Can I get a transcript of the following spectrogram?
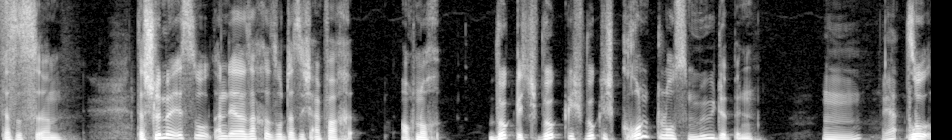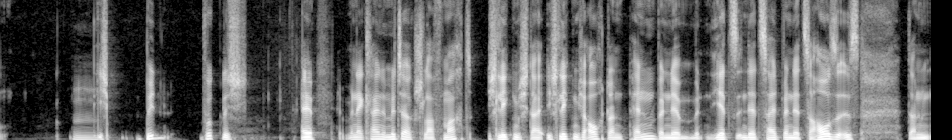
Das ist, ähm das Schlimme ist so an der Sache so, dass ich einfach auch noch wirklich, wirklich, wirklich grundlos müde bin. Mhm. Ja. So, Mhm. ich bin wirklich ey, wenn der kleine Mittagsschlaf macht, ich lege mich da ich lege mich auch dann pennen, wenn der jetzt in der Zeit, wenn der zu Hause ist, dann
